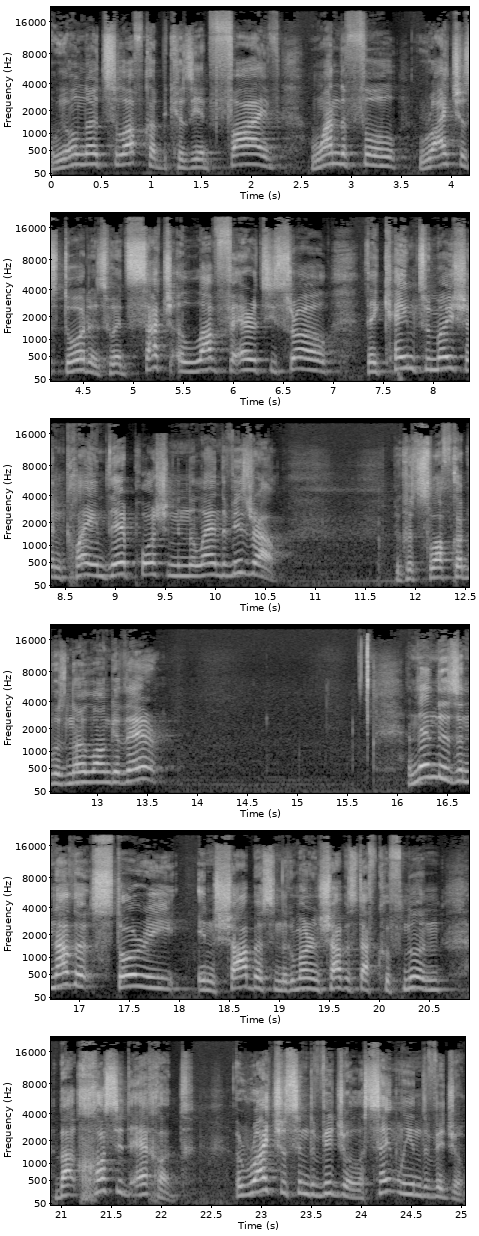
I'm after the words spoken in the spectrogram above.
We all know Tzalafchad because he had five wonderful, righteous daughters who had such a love for Eretz Yisrael, they came to Moshe and claimed their portion in the land of Israel. Because Tzalafchad was no longer there. And then there's another story in Shabbos, in the Gemara in Shabbos Daf Kufnun, about Chosid Echad a righteous individual, a saintly individual.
